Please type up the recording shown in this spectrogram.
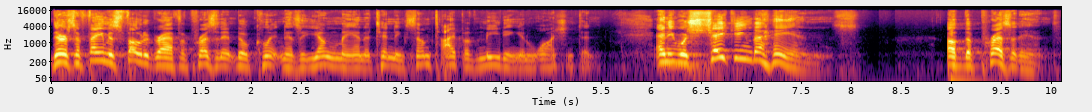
There's a famous photograph of President Bill Clinton as a young man attending some type of meeting in Washington. And he was shaking the hands of the president,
